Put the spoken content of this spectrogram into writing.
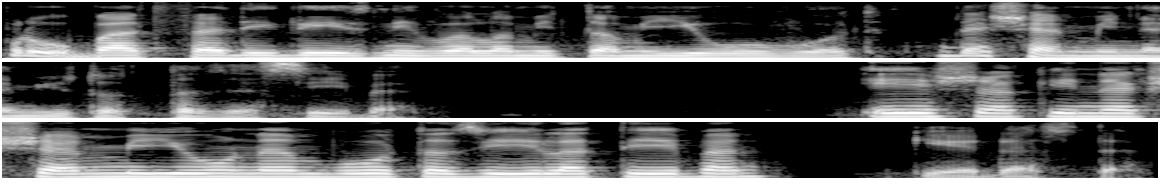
Próbált felidézni valamit, ami jó volt, de semmi nem jutott az eszébe. – És akinek semmi jó nem volt az életében? – kérdezte.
